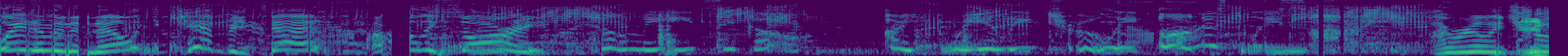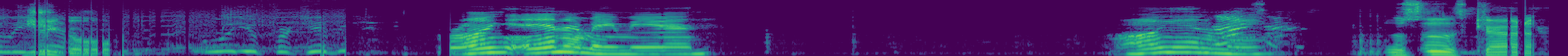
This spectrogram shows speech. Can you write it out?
Wait a minute, Ellen. You can't be dead. I'm really sorry. Tell me, Ichigo, are you really, truly, honestly sorry? I really, truly am. Ichigo. Will you forgive me? Wrong anime, man. Wrong anime. This is canon.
